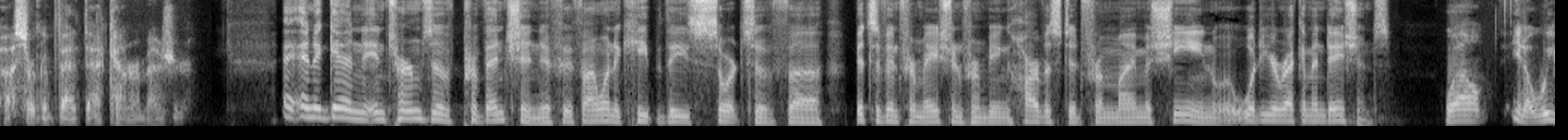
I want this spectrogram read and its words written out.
uh, circumvent that countermeasure. And again, in terms of prevention, if, if I want to keep these sorts of uh, bits of information from being harvested from my machine, what are your recommendations? Well, you know, we,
